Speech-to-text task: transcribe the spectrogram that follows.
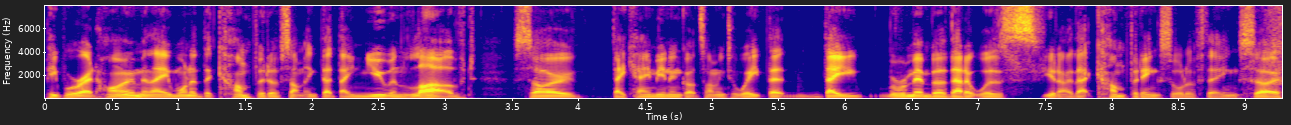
people were at home and they wanted the comfort of something that they knew and loved so they came in and got something to eat that they remember that it was you know that comforting sort of thing so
